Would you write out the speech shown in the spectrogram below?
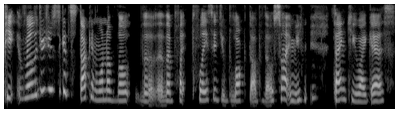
P villagers just get stuck in one of the the the pla places you blocked up though. So I mean, thank you, I guess.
